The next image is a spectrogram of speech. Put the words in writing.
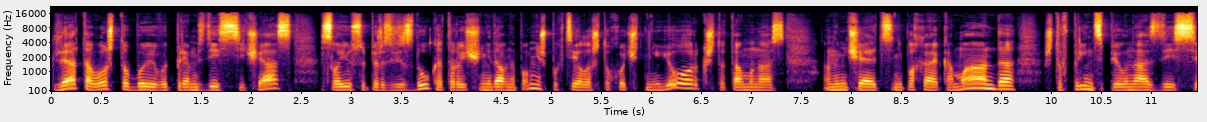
для того, чтобы вот прямо здесь сейчас свою суперзвезду, которая еще недавно, помнишь, пыхтела, что хочет Нью-Йорк, что там у нас намечается неплохая команда, что в принципе у нас здесь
